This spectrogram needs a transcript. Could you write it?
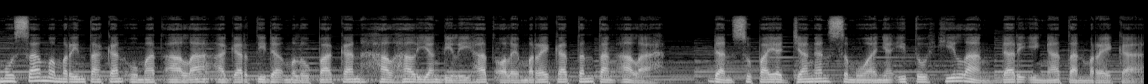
Musa memerintahkan umat Allah agar tidak melupakan hal-hal yang dilihat oleh mereka tentang Allah, dan supaya jangan semuanya itu hilang dari ingatan mereka.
